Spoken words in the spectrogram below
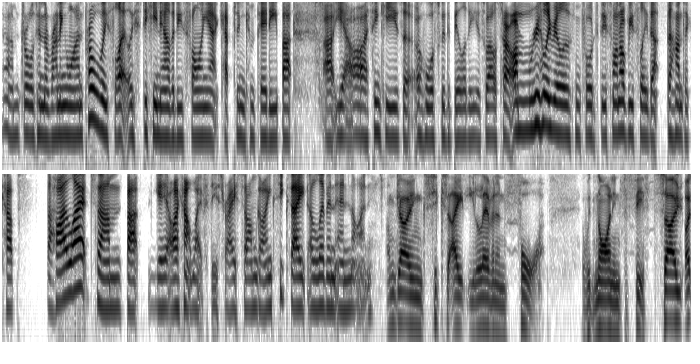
Um, draws in the running line, probably slightly sticky now that he's following out Captain Confetti. But uh, yeah, I think he is a, a horse with ability as well. So I'm really, really looking forward to this one. Obviously, that the Hunter Cup's the highlight, um, but yeah, I can't wait for this race. So I'm going 6, 8, 11, and 9. I'm going 6, 8, 11, and 4 with 9 in for fifth. So I,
